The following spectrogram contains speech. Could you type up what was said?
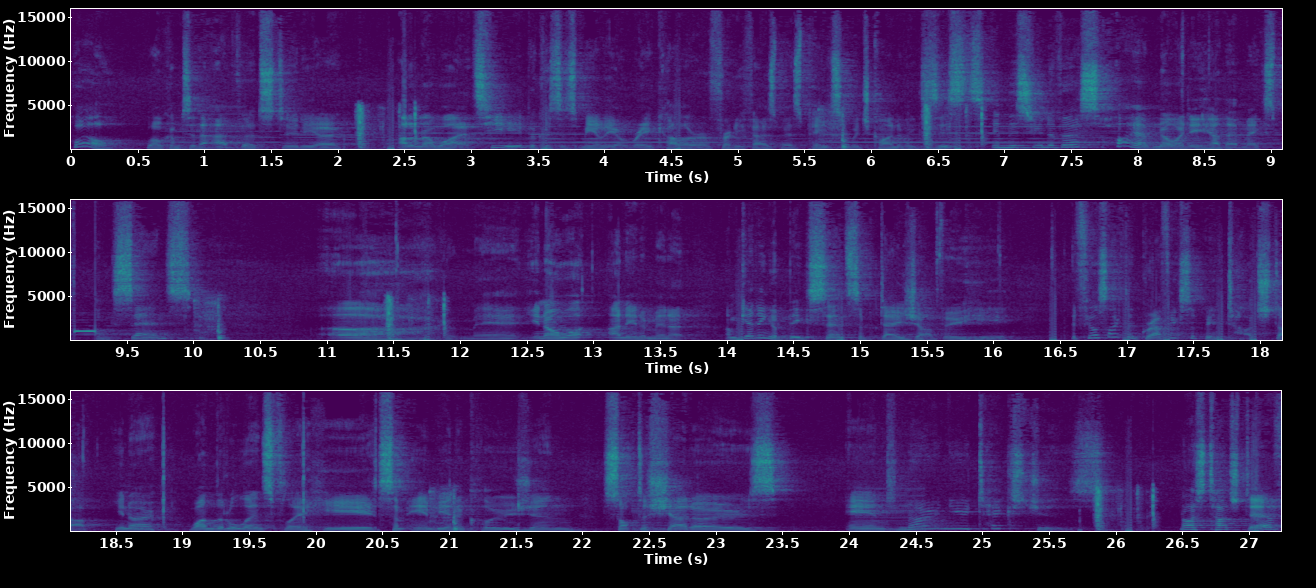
Well, welcome to the advert studio. I don't know why it's here, because it's merely a recolor of Freddy Fazbear's Pizza, which kind of exists in this universe. I have no idea how that makes sense. Oh, man. You know what? I need a minute. I'm getting a big sense of deja vu here. It feels like the graphics have been touched up. You know, one little lens flare here, some ambient occlusion, softer shadows, and no new textures. Nice touch, Dev.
